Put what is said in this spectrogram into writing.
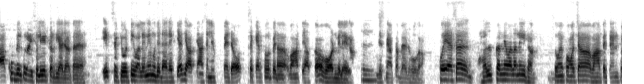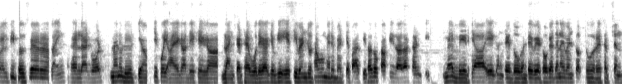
आपको बिल्कुल आइसोलेट कर दिया जाता है। एक सिक्योरिटी वाले ने मुझे डायरेक्ट किया कि आप यहाँ से लिफ्ट में जाओ सेकेंड फ्लोर पे वहाँ पे आपका वार्ड मिलेगा जिसमें आपका बेड होगा। कोई ऐसा हेल्प करने वाला नहीं था। तो मैं पहुँचा, वहाँ पे ten twelve peoples were lying in that ward मैंने वेट किया कि कोई आएगा, देखेगा ब्लैंकेट है, वो देगा क्योंकि एसी वेंट जो था वो मेरे बेड के पास ही था तो काफ़ी ज़्यादा ठंड थी। मैं वेट किया एक घंटे, दो घंटे वेट हो गया then I went up to reception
